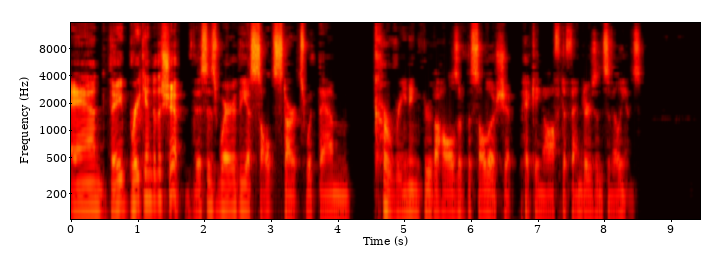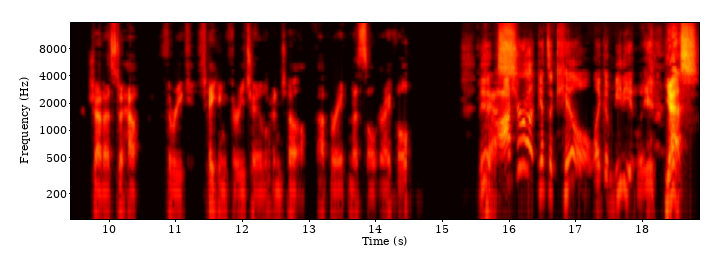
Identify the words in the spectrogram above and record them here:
And they break into the ship. This is where the assault starts with them careening through the halls of the solo ship, picking off defenders and civilians. Shoutouts to how three taking three children to operate an assault rifle. Dude, Yes. Ashura gets a kill like immediately. Yes.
